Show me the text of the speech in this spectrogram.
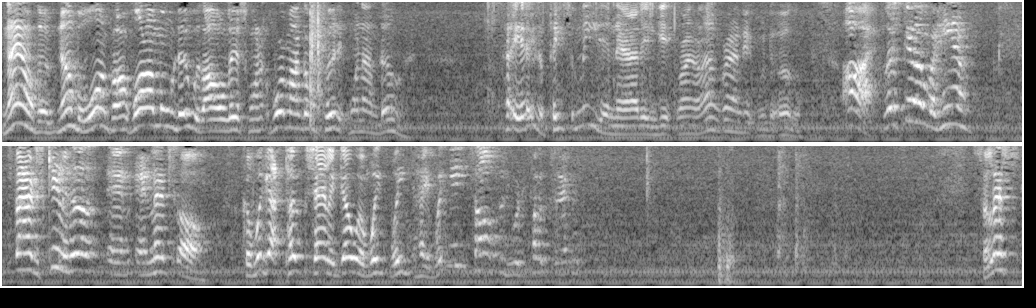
Now the number one part, what I'm gonna do with all this, where am I gonna put it when I'm done? Hey, there's a piece of meat in there I didn't get ground. I'll grind it with the other. All right, let's get over here, fire the skillet up, and, and let's uh, Cause we got poke salad going. We we hey we eat sausage with poke salad. So let's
